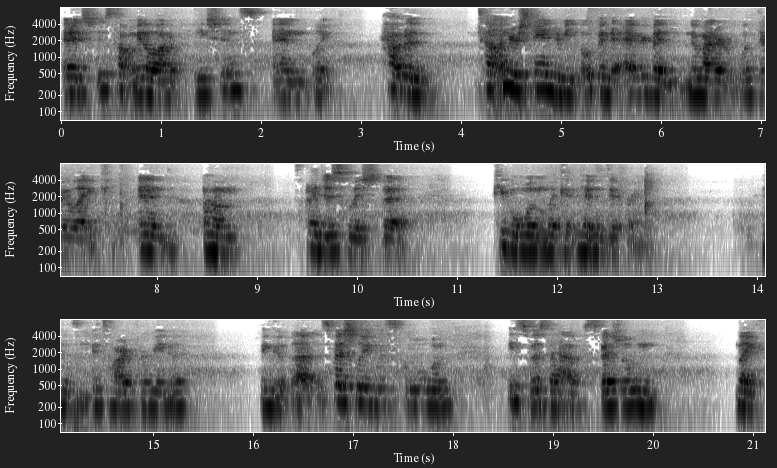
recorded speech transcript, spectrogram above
And it's just taught me a lot of patience and like how to to understand to be open to everybody, no matter what they're like. And um, I just wish that people wouldn't look at him different. It's, it's hard for me to think of that, especially with school when he's supposed to have special like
